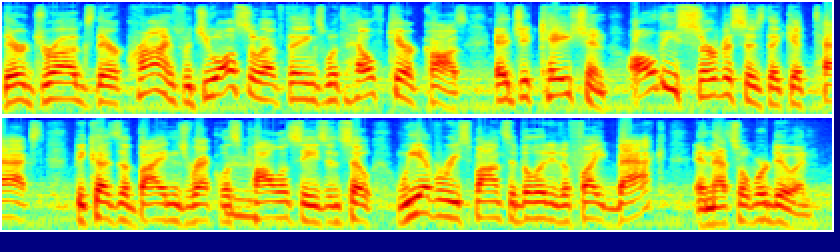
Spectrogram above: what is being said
they're drugs, they're crimes, but you also have things with healthcare costs, education, all these services that get taxed because of Biden's reckless mm-hmm. policies. And so we have a responsibility to fight back, and that's what we're doing.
